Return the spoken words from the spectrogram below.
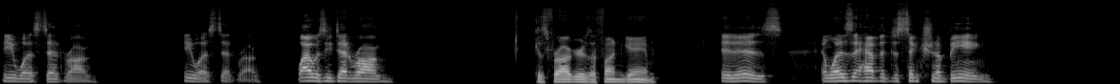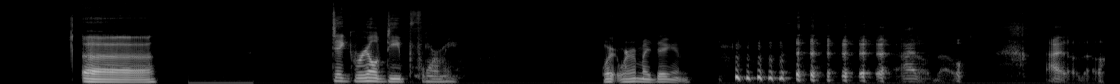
He was dead wrong. He was dead wrong. Why was he dead wrong? Because Frogger is a fun game. It is. And what does it have the distinction of being? Uh, dig real deep for me. Where where am I digging? I don't know. I don't know.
